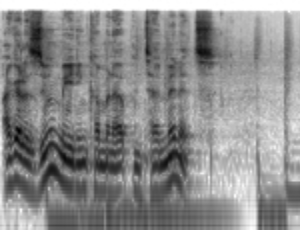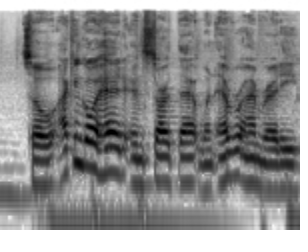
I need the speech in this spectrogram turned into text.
I got a Zoom meeting coming up in 10 minutes. So I can go ahead and start that whenever I'm ready,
